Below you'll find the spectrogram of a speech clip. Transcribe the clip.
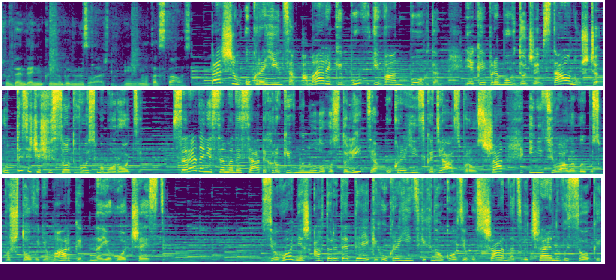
що в день день Україна буде незалежна. І воно так склалося. Першим українцем Америки був Іван Богдан, який прибув до Джеймстауну ще у 1608 році. Всередині 70-х років минулого століття українська діаспора у США ініціювала випуск поштової марки на його честь. Сьогодні ж авторитет деяких українських науковців у США надзвичайно високий.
